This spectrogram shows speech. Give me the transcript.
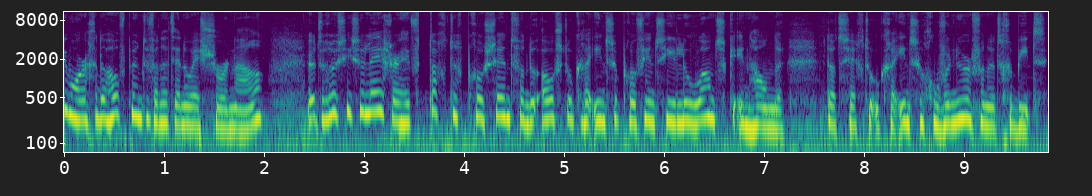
Goedemorgen, de hoofdpunten van het NOS-journaal. Het Russische leger heeft 80% van de Oost-Oekraïnse provincie Luhansk in handen. Dat zegt de Oekraïense gouverneur van het gebied.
